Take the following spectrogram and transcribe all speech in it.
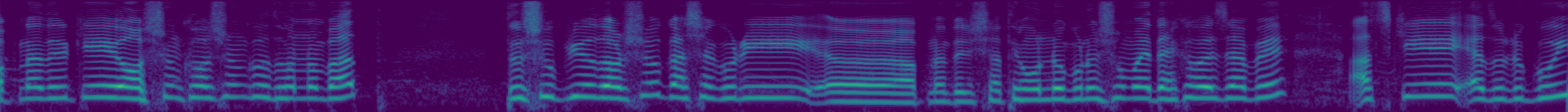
আপনাদেরকে অসংখ্য অসংখ্য ধন্যবাদ। তো সুপ্রিয় দর্শক, আশা করি আপনাদের সাথে অন্য কোনো সময় দেখা হয়ে যাবে। আজকে এতটুকুই।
